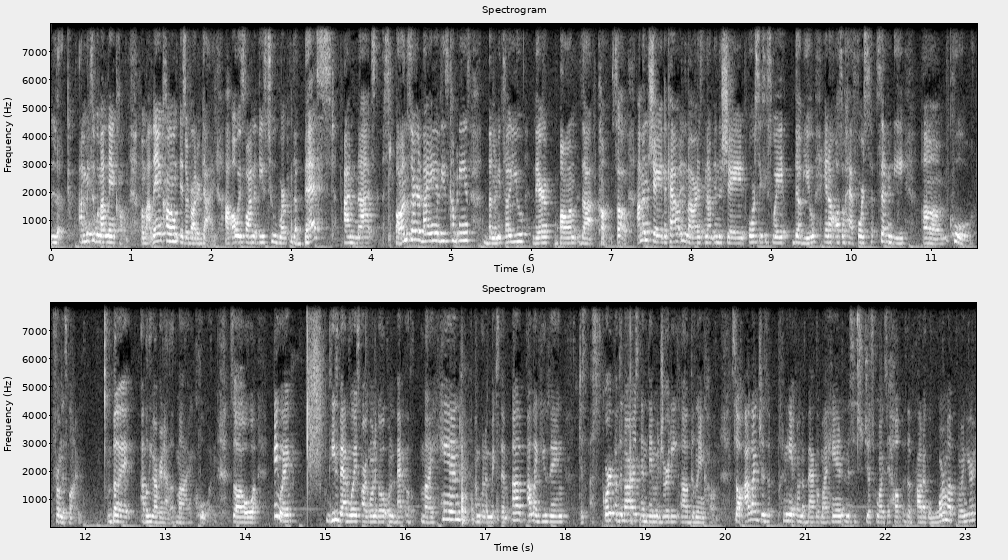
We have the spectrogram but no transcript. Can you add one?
look i'm into my lancome but my lancome is a ride or die. I always find that these two work the best. I'm not sponsored by any of these companies but let me tell you they're bomb.com so i'm in the shade the cow and NARS, and i'm in the shade 460 suede w and i also have 470 um cool from this line. But I believe I ran out of my cool one. So anyway, these bad boys are going to go on the back of my hand. I'm going to mix them up. I like using just a squirt of the NARS and the majority of the Lancome. So I like just putting it on the back of my hand and this is just going to help the product warm up on your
